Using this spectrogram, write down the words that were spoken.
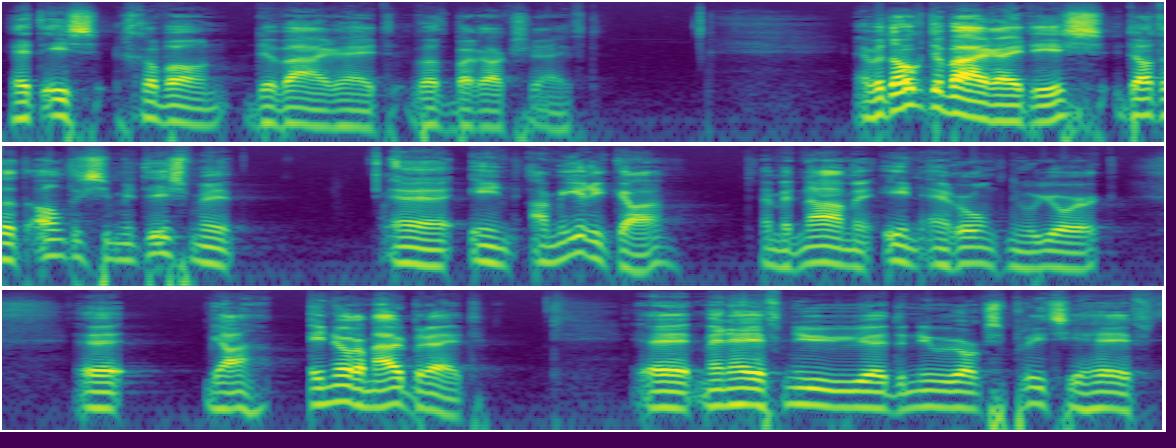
Het is gewoon de waarheid wat Barak schrijft. En wat ook de waarheid is, dat het antisemitisme uh, in Amerika, en met name in en rond New York, uh, ja, enorm uitbreidt. Uh, men heeft nu, de New Yorkse politie heeft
